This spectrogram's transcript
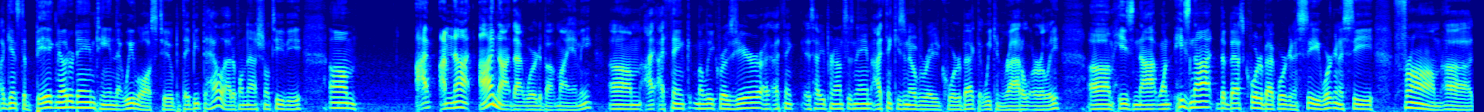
against a big Notre Dame team that we lost to, but they beat the hell out of on national TV. Um, I'm I'm not I'm not that worried about Miami. Um, I, I think Malik Rosier, I, I think is how you pronounce his name. I think he's an overrated quarterback that we can rattle early. Um, he's not one. He's not the best quarterback we're going to see. We're going to see from uh,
